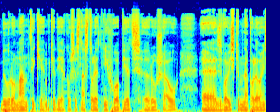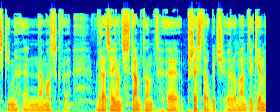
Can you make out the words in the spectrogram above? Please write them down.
Był romantykiem, kiedy jako 16-letni chłopiec ruszał e, z wojskiem napoleońskim e, na Moskwę. Wracając stamtąd, e, przestał być romantykiem,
